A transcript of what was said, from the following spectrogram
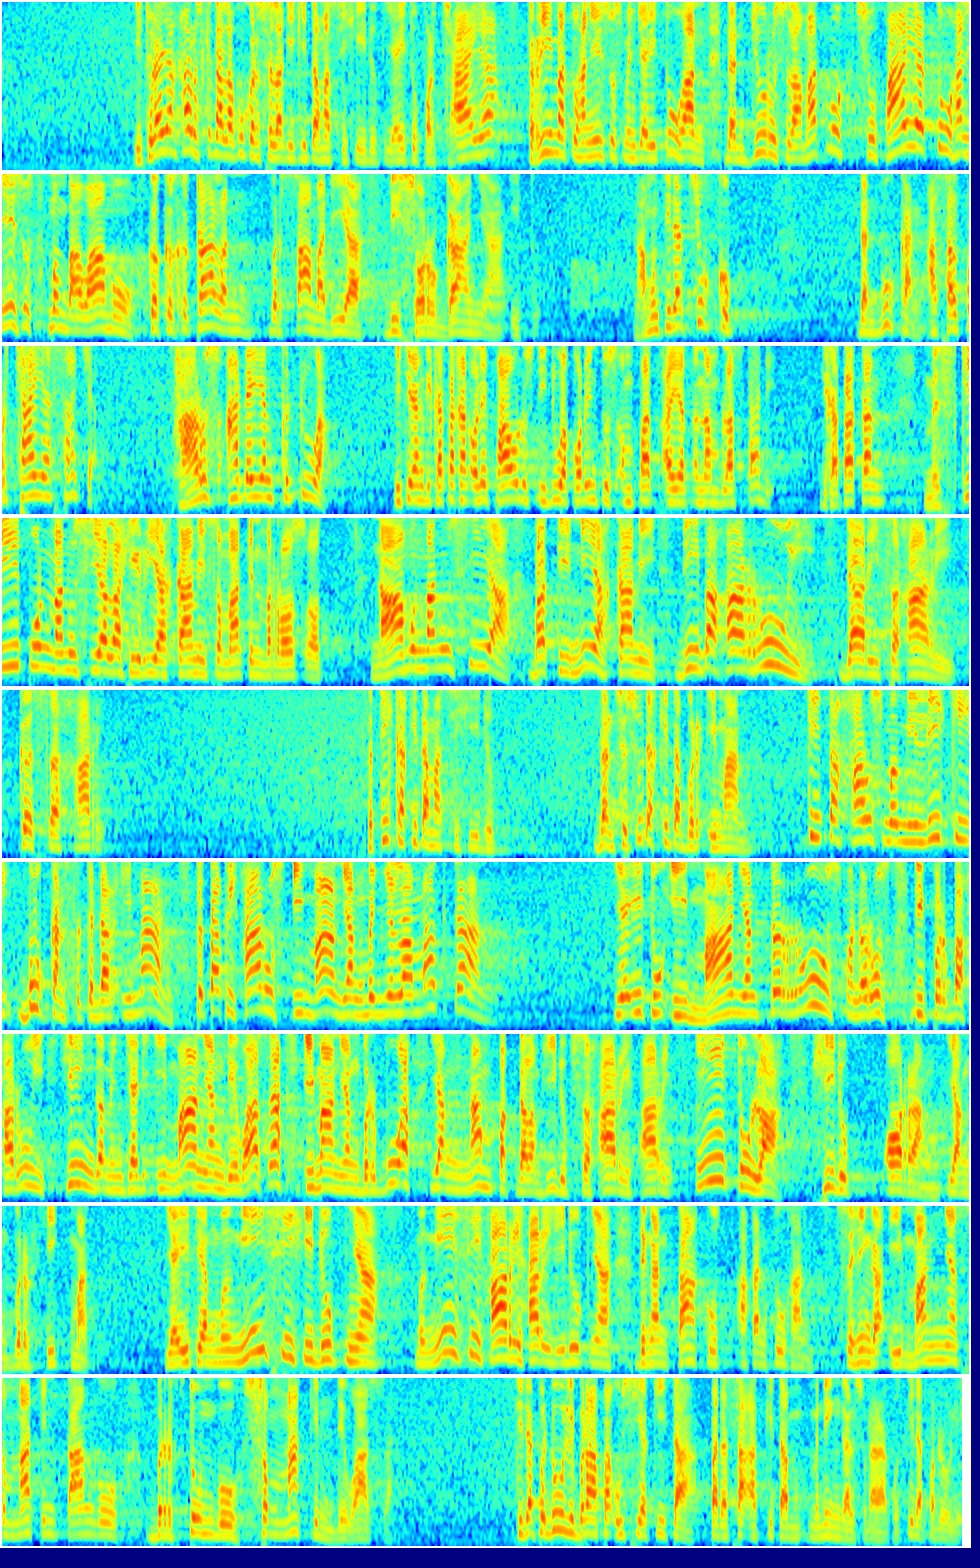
Itulah yang harus kita lakukan selagi kita masih hidup, yaitu percaya, terima Tuhan Yesus menjadi Tuhan dan Juru Selamatmu, supaya Tuhan Yesus membawamu ke kekekalan bersama Dia di sorganya itu. Namun, tidak cukup dan bukan asal percaya saja. Harus ada yang kedua. Itu yang dikatakan oleh Paulus di 2 Korintus 4 ayat 16 tadi. Dikatakan, meskipun manusia lahiriah kami semakin merosot, namun manusia batiniah kami dibaharui dari sehari ke sehari. Ketika kita masih hidup dan sesudah kita beriman, kita harus memiliki bukan sekedar iman, tetapi harus iman yang menyelamatkan. Yaitu iman yang terus-menerus diperbaharui hingga menjadi iman yang dewasa, iman yang berbuah, yang nampak dalam hidup sehari-hari. Itulah hidup orang yang berhikmat, yaitu yang mengisi hidupnya mengisi hari-hari hidupnya dengan takut akan Tuhan sehingga imannya semakin tangguh, bertumbuh, semakin dewasa. Tidak peduli berapa usia kita pada saat kita meninggal, saudaraku, tidak peduli.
